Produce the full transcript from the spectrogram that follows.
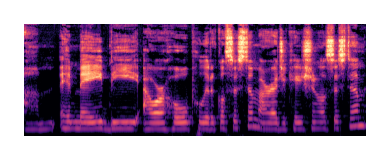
Um, it may be our whole political system, our educational system,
